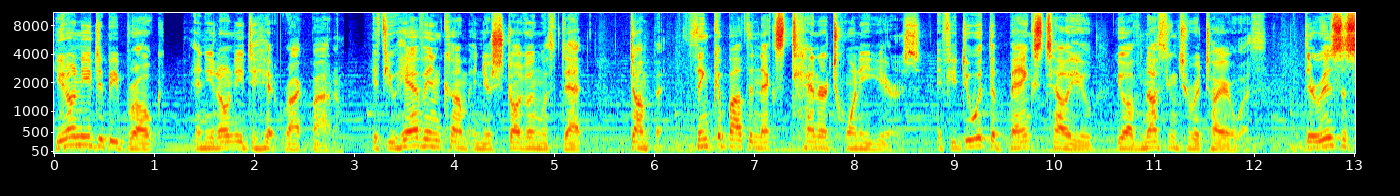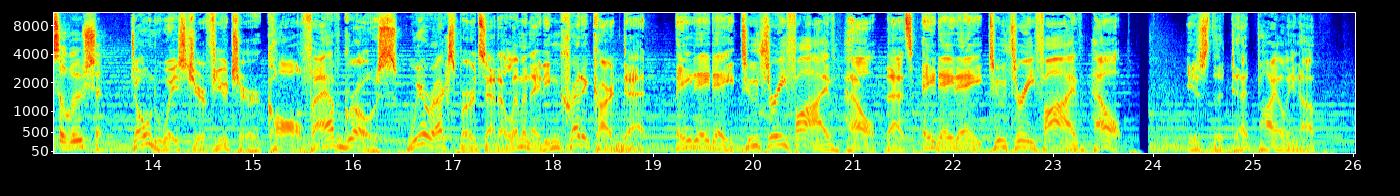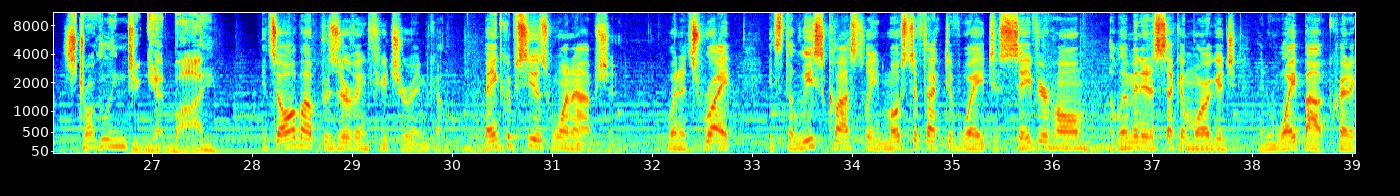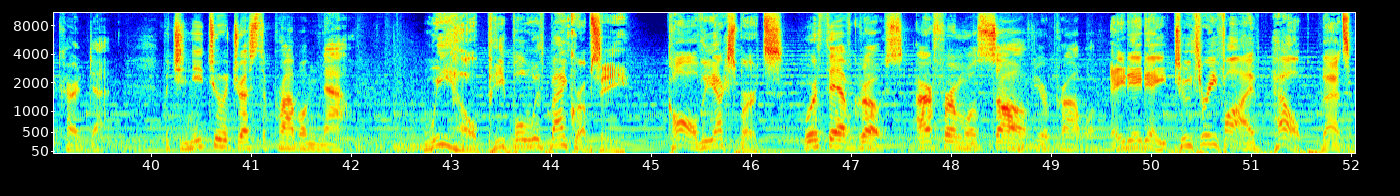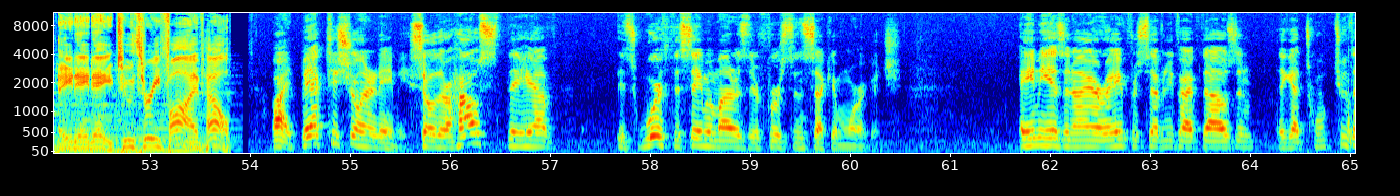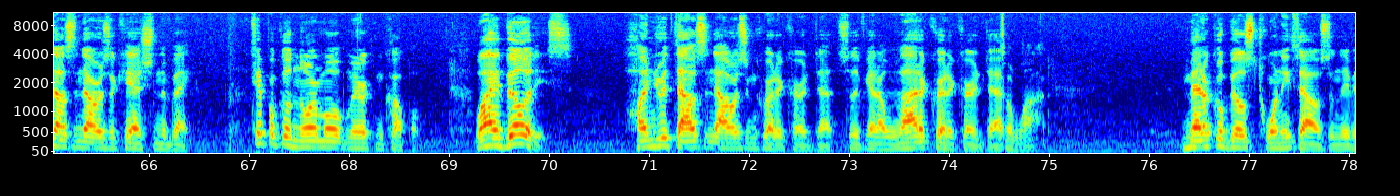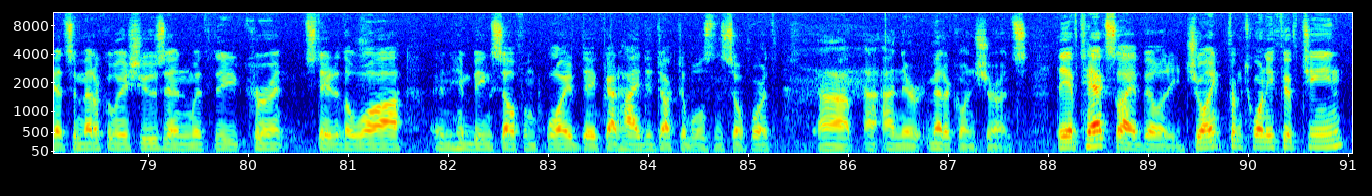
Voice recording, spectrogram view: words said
You don't need to be broke and you don't need to hit rock bottom. If you have income and you're struggling with debt, dump it. Think about the next 10 or 20 years. If you do what the banks tell you, you'll have nothing to retire with. There is a solution. Don't waste your future. Call Thav Gross. We're experts at eliminating credit card debt. 888 235 HELP. That's 888 235 HELP. Is the debt piling up? Struggling to get by? It's all about preserving future income. Bankruptcy is one option. When it's right, it's the least costly, most effective way to save your home, eliminate a second mortgage, and wipe out credit card debt. But you need to address the problem now. We help people with bankruptcy. Call the experts. We're Thav Gross, our firm will solve your problem. 888 235 HELP. That's 888 235 HELP. All right, back to Sean and Amy. So their house, they have, it's worth the same amount as their first and second mortgage. Amy has an IRA for seventy-five thousand. They got two thousand dollars of cash in the bank. Typical normal American couple. Liabilities, hundred thousand dollars in credit card debt. So they've got a lot of credit card debt. That's a lot. Medical bills twenty thousand. They've had some medical issues, and with the current state of the law and him being self-employed, they've got high deductibles and so forth uh, on their medical insurance. They have tax liability, joint from 2015,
